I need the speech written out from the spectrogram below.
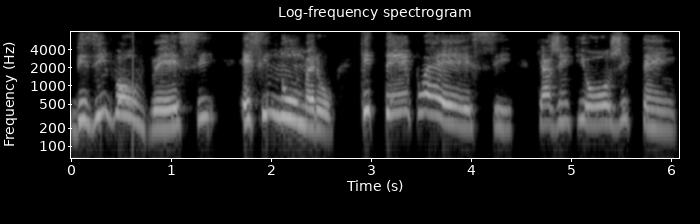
desenvolvesse esse número. Que tempo é esse que a gente hoje tem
